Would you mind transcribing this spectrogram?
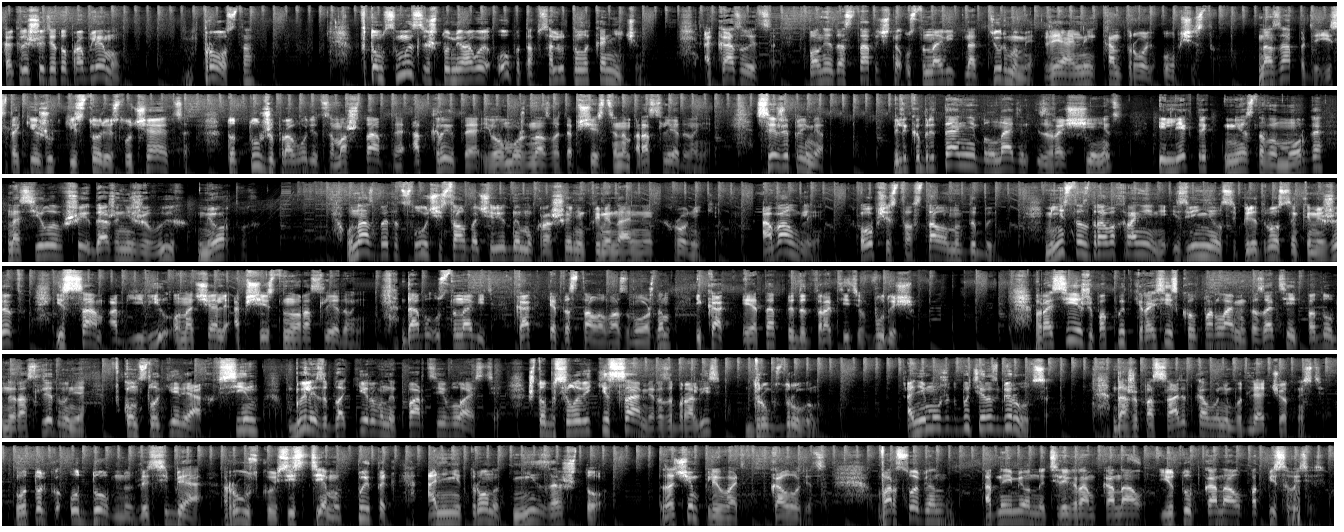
Как решить эту проблему? Просто. В том смысле, что мировой опыт абсолютно лаконичен – Оказывается, вполне достаточно установить над тюрьмами реальный контроль общества. На Западе, если такие жуткие истории случаются, то тут же проводится масштабное, открытое, его можно назвать общественным, расследование. Свежий пример. В Великобритании был найден извращенец, электрик местного морга, насиловавший даже не живых, мертвых. У нас бы этот случай стал бы очередным украшением криминальной хроники. А в Англии общество встало на дыбы – Министр здравоохранения извинился перед родственниками жертв и сам объявил о начале общественного расследования, дабы установить, как это стало возможным и как это предотвратить в будущем. В России же попытки российского парламента затеять подобные расследования в концлагерях в СИН были заблокированы партией власти, чтобы силовики сами разобрались друг с другом. Они, может быть, и разберутся. Даже посадят кого-нибудь для отчетности. Вот только удобную для себя русскую систему пыток они не тронут ни за что. Зачем плевать в колодец? Варсобин, одноименный телеграм-канал, YouTube-канал. Подписывайтесь.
